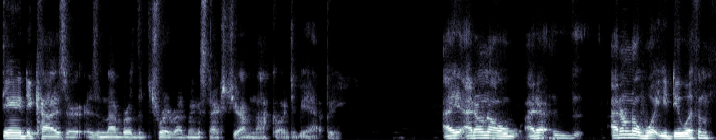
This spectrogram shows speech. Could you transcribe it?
Danny DeKeyser is a member of the Detroit Red Wings next year, I'm not going to be happy. I, I don't know. I don't I don't know what you do with him.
